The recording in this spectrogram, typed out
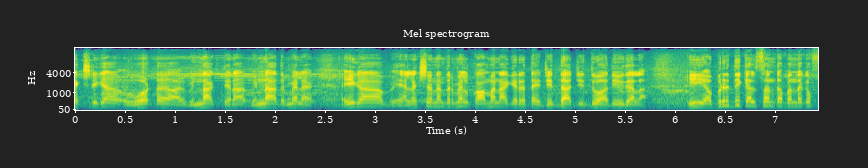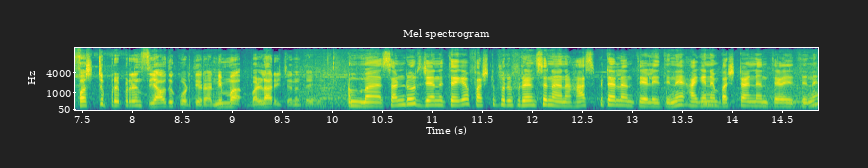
ನೆಕ್ಸ್ಟ್ ಈಗ ವೋಟ್ ವಿನ್ ಆಗ್ತೀರಾ? ವಿನ್ ಆದ್ಮೇಲೆ ಈಗ ಎಲೆಕ್ಷನ್ ಅಂದ್ರ ಮೇಲೆ ಕಾಮನ್ ಆಗಿರುತ್ತೆ ಜಿದ್ದಾ ಜಿದ್ದು ಅದು ಇದೆಲ್ಲ ಈ ಅಭಿವೃದ್ಧಿ ಕೆಲಸ ಅಂತ ಬಂದಾಗ ಫಸ್ಟ್ ಪ್ರಿಫರೆನ್ಸ್ ಯಾವ್ದು ಕೊಡ್ತೀರಾ ನಿಮ್ಮ ಬಳ್ಳಾರಿ ಜನತೆಗೆ? ಮ- ಸಂಡೂರು ಜನತೆಗೆ ಫಸ್ಟ್ ಪ್ರಿಫರೆನ್ಸ್ ನಾನು ಹಾಸ್ಪಿಟಲ್ ಅಂತ ಹೇಳಿದ್ದೀನಿ ಹಾಗೇನೆ ಬಸ್ ಸ್ಟ್ಯಾಂಡ್ ಅಂತ ಹೇಳಿದ್ದೀನಿ.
